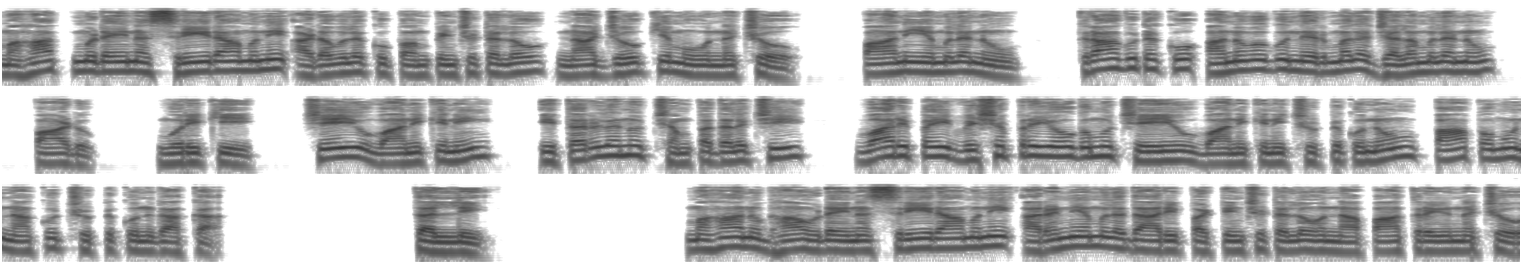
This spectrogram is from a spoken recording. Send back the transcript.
మహాత్ముడైన శ్రీరాముని అడవులకు పంపించుటలో నా జోక్యము ఉన్నచో పానీయములను త్రాగుటకు అనువగు నిర్మల జలములను పాడు మురికి చేయు వానికిని ఇతరులను చంపదలచి వారిపై విషప్రయోగము చేయు వానికిని చుట్టుకును పాపము నాకు చుట్టుకునుగాక. తల్లి! మహానుభావుడైన శ్రీరాముని అరణ్యముల దారి పట్టించుటలో నా పాత్రయున్నచో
